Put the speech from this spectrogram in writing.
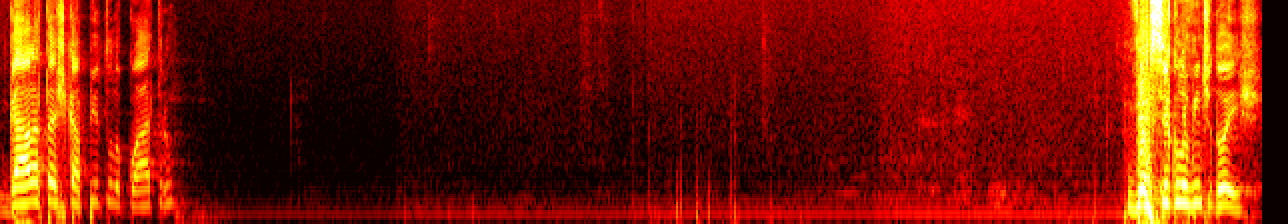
Gálatas capítulo 4. Versículo 22.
